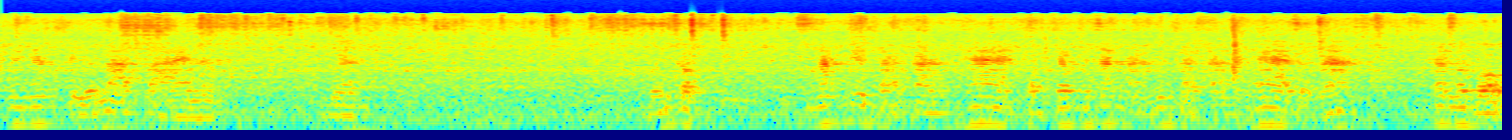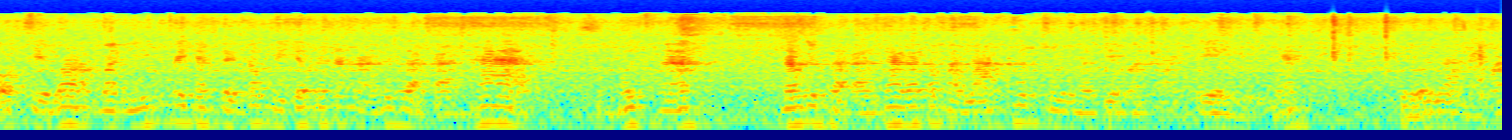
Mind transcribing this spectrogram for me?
ไม่งั้นเสียเวลาตายเลยนะเหมือนกับนักวิชาการแพทย์กับเจ้าพนักงานวิชาการแพทย์นะถ้าเราบอกโอเคว่าวันนี้ไม่จำเป็นต้องมีเจ้าพนักงานวิชาการแพทย์สมมตินะนักวิชาการแพทย์ก็ต้องมาล้างเครื่องมือมาเตรียมอาหารเองอย่างเงี้ยเสียเวลาไหม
